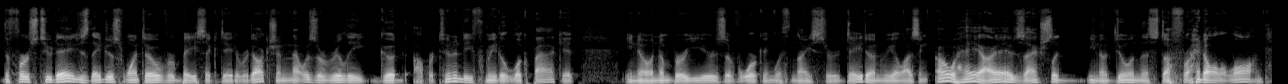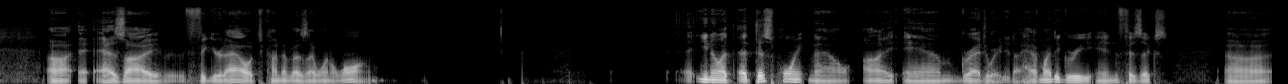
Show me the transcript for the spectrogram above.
the first two days, they just went over basic data reduction. That was a really good opportunity for me to look back at, you know, a number of years of working with NICER data and realizing, oh, hey, I was actually, you know, doing this stuff right all along uh, as I figured out kind of as I went along. You know, at, at this point now, I am graduated. I have my degree in physics, uh,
